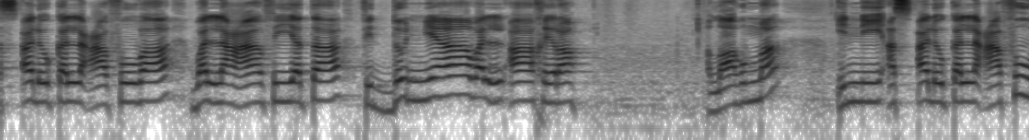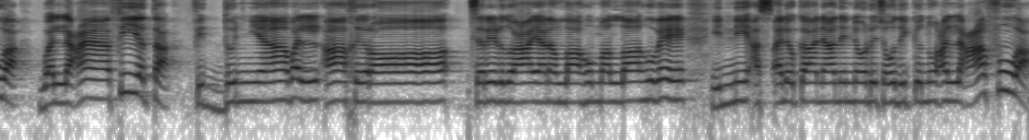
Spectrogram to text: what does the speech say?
അസ്അലുക്കൽ അഫുവ വൽ ആഫിയത ഫിദ് ദുനിയാ വൽ ആഖിറ. അല്ലാഹുമ്മ ഇന്നി അസ്അലുക്കൽ അഫുവ വൽ ആഫിയത ഫിദ് ദുനിയാ വൽ ആഖിറ. ചെറിയൊരു ദുആയാണ്. അള്ളാഹും അല്ലാഹുവേ ഇന്നി അസ്അലുക്ക ഞാൻ നിന്നോട് ചോദിക്കുന്നു അൽ ആഫുവ.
